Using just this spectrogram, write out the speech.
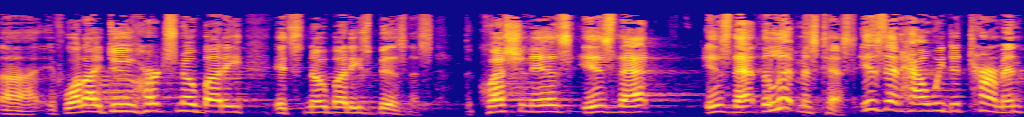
uh, if what I do hurts nobody, it's nobody's business. The question is, is that, is that the litmus test? Is that how we determine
